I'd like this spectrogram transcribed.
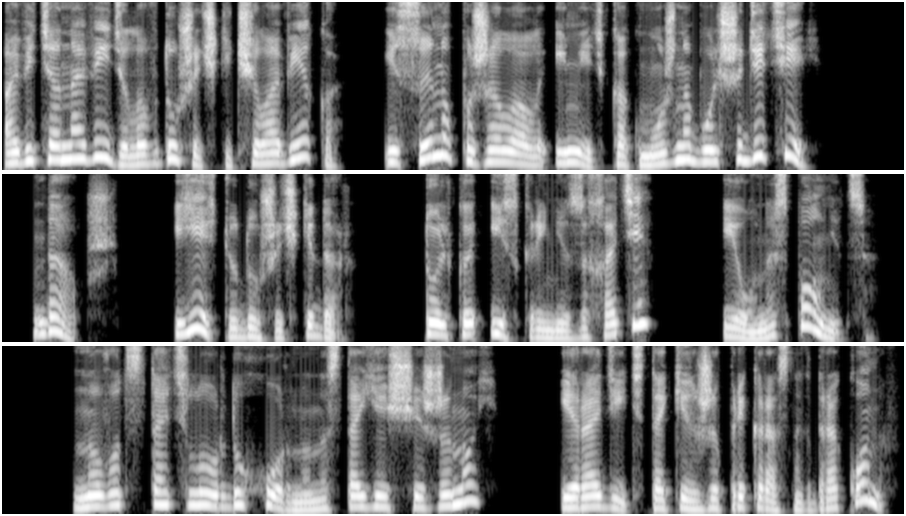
А ведь она видела в душечке человека и сыну пожелала иметь как можно больше детей. Да уж, есть у душечки дар. Только искренне захоти, и он исполнится. Но вот стать лорду Хорну настоящей женой и родить таких же прекрасных драконов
